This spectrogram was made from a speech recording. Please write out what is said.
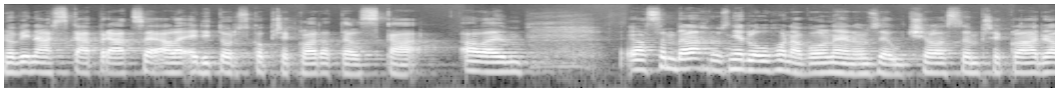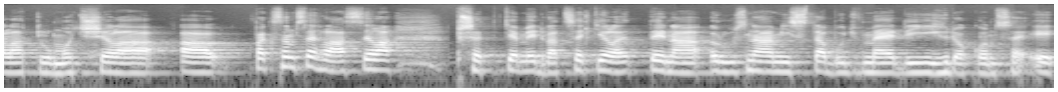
novinářská práce, ale editorsko-překladatelská. Ale Já jsem byla hrozně dlouho na volné noze, učila jsem, překládala, tlumočila a pak jsem se hlásila před těmi 20 lety na různá místa, buď v médiích, dokonce i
